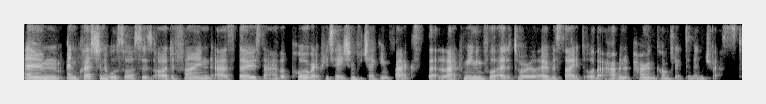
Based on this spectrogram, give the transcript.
Um, and questionable sources are defined as those that have a poor reputation for checking facts, that lack meaningful editorial oversight, or that have an apparent conflict of interest.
